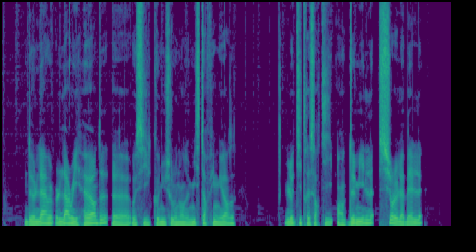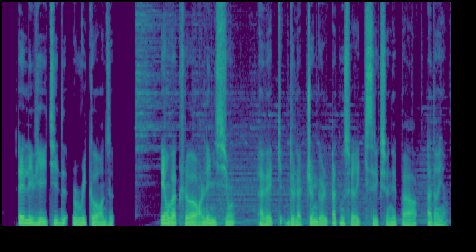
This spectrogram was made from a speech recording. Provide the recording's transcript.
de Larry Heard, euh, aussi connu sous le nom de Mr. Fingers. Le titre est sorti en 2000 sur le label Alleviated Records. Et on va clore l'émission avec de la jungle atmosphérique sélectionnée par Adrien.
